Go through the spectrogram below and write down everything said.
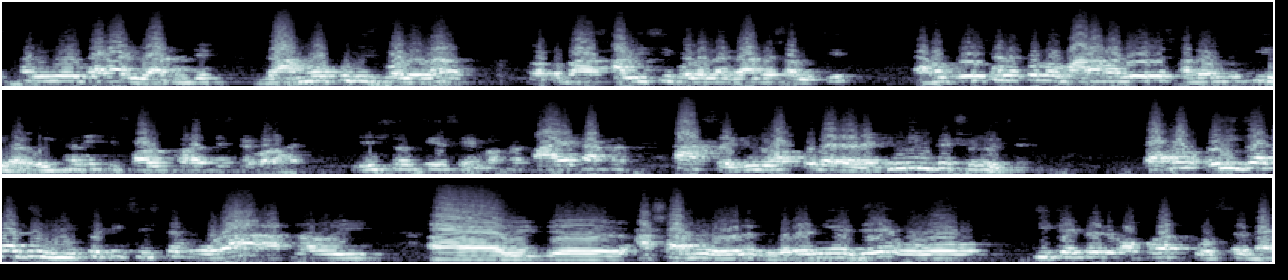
স্থানীয় যারা ইয়াতে যে গ্রাম্য পুলিশ বলে না, অথবা সালিসি বলে না সালিসি এখন ওইখানে কোনো মারামারি হলে সাধারণত কি হয়? সলভ করার চেষ্টা করা হয়? জিনিসটা হচ্ছে সেম আপনার পায়ে কাটা কাটছে কিন্তু রক্ত বেড়ে না, কিন্তু ইনফেকশন হয়েছে। তখন ওই জায়গায় যে লিমফেটিক সিস্টেম ওরা আপনার ওই আসামি ধরে নিয়ে যে ও কি টাইপের অপরাধ করছে বা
